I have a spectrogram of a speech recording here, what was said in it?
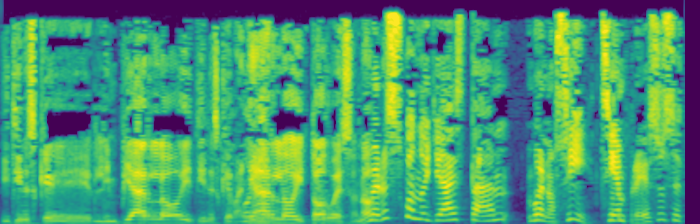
y tienes que limpiarlo y tienes que bañarlo y todo eso, ¿no? Pero eso es cuando ya están, bueno, sí, siempre, eso se-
